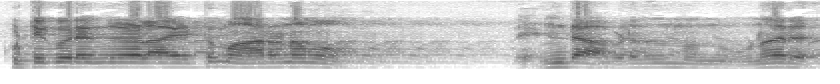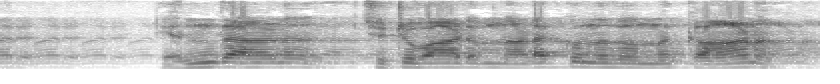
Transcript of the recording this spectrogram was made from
കുട്ടിക്കുരങ്ങുകളായിട്ട് മാറണമോ? വേണ്ട അവിടെ നിന്നൊന്ന് ഉണര്. എന്താണ് ചുറ്റുപാടും നടക്കുന്നതൊന്ന് കാണ്.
